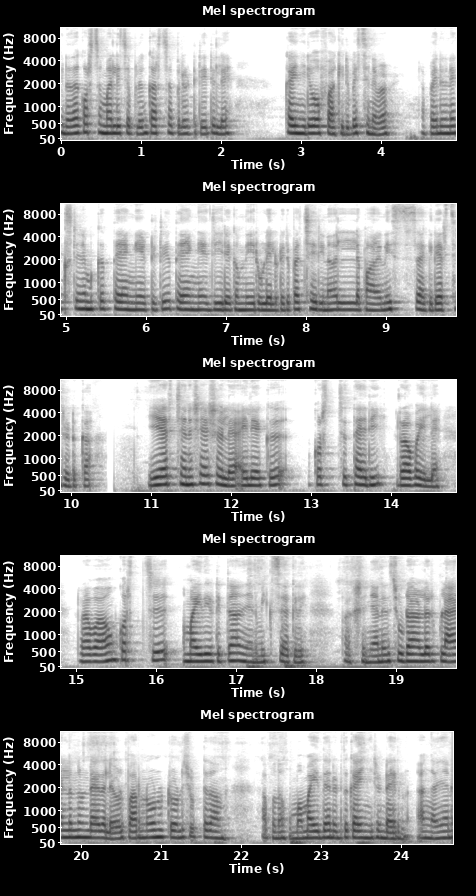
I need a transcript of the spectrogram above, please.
പിന്നെ അത് കുറച്ച് മല്ലിച്ചപ്പിലും കറിച്ചപ്പിലും ഇട്ടിട്ടില്ലേ കഴിഞ്ഞിട്ട് ഓഫാക്കിയിട്ട് വെച്ചിനെ അപ്പോൾ അതിന് നെക്സ്റ്റ് നമുക്ക് തേങ്ങ ഇട്ടിട്ട് തേങ്ങ ജീരകം നീരുള്ളിയിൽ ഇട്ടിട്ട് പച്ചരിനെ നല്ല പാല നിസ്സാക്കിയിട്ട് അരച്ചിട്ടെടുക്കുക ഈ അരച്ചതിന് ശേഷമല്ലേ അതിലേക്ക് കുറച്ച് തരി റവ ഇല്ലേ റവവും കുറച്ച് മൈദ ഇട്ടിട്ടാണ് ഞാൻ മിക്സ് ആക്കൽ പക്ഷേ ഞാനിത് ചുടാനുള്ളൊരു പ്ലാനിലൊന്നും ഉണ്ടായതല്ലേ. അവൾ പറഞ്ഞുകൊണ്ട് ഇട്ടുകൊണ്ട് ചുട്ടതാണ്. അപ്പോൾ നോക്കുമ്പോൾ മൈദേന്റെ എടുത്ത് കഴിഞ്ഞിട്ടുണ്ടായിരുന്നു. അങ്ങനെ ഞാൻ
